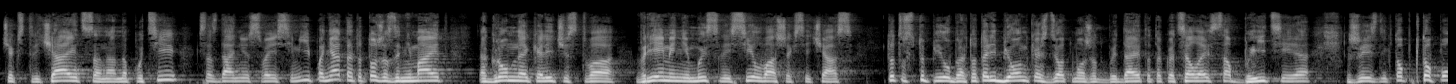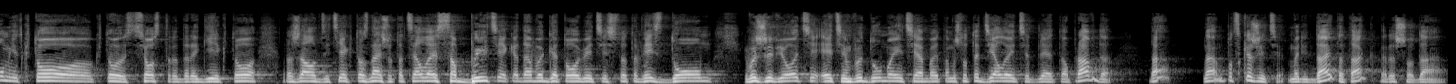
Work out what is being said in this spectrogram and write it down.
человек встречается на, на пути к созданию своей семьи. Понятно, это тоже занимает огромное количество времени, мыслей, сил ваших сейчас – кто-то вступил в брак, кто-то ребенка ждет, может быть, да, это такое целое событие жизни. Кто, кто помнит, кто, кто сестры дорогие, кто рожал детей, кто знает, что это целое событие, когда вы готовитесь, что это весь дом, вы живете этим, вы думаете об этом, что-то делаете для этого, правда? Да? Да, ну, подскажите, Мария, да, это так? Хорошо, да,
